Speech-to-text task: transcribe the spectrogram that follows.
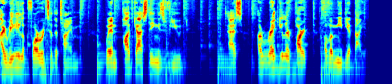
I really look forward to the time when podcasting is viewed as a regular part of a media diet.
